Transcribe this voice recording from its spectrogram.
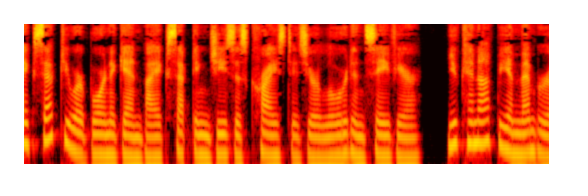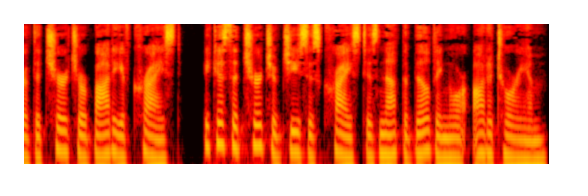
Except you are born again by accepting Jesus Christ as your Lord and Savior, you cannot be a member of the church or body of Christ, because the Church of Jesus Christ is not the building or auditorium.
